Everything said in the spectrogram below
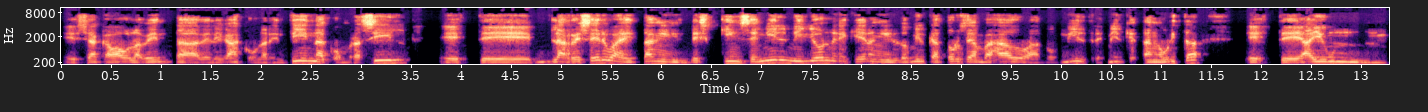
eh, se ha acabado la venta de gas con la Argentina, con Brasil, este, las reservas están en de 15 mil millones que eran en el 2014, han bajado a 2 mil, 3 mil que están ahorita. Este, hay un,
